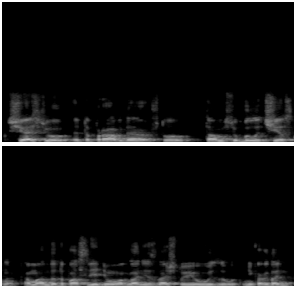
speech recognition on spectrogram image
к счастью, это правда, что там все было честно. Команда до последнего могла не знать, что ее вызовут. Никогда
